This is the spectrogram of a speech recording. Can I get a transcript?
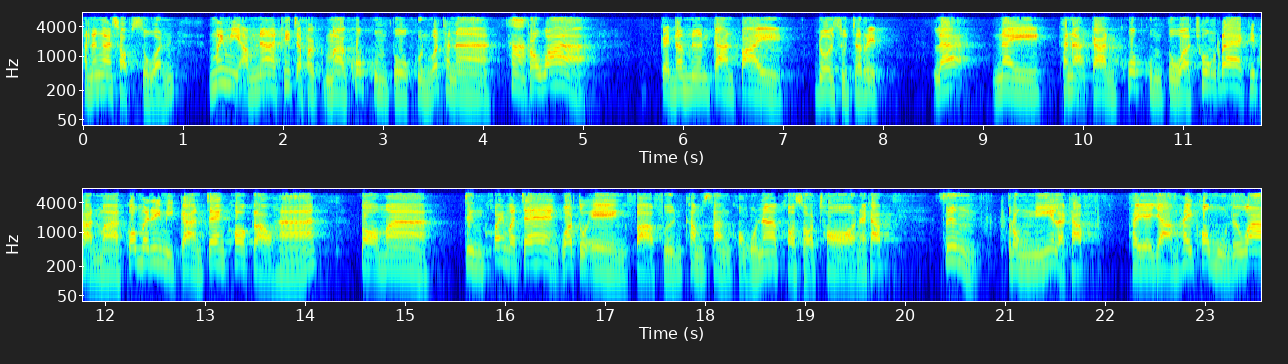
พนักงานสอบสวน ไม่มีอำนาจที่จะมาควบคุมตัวคุณวัฒนาค่ะเพราะว่าการดำเนินการไปโดยสุจริต และในขณะการควบคุมตัวช่วงแรกที่ผ่านมาก็ไม่ได้มีการแจ้งข้อกล่าวหา ต่อมา จึงค่อยมาแจ้งว่าตัวเองฝ่าฝืนคำสั่งของหัวหน้าคอสชนะครับ ซึ่งตรงนี้แหละครับ พยายามให้ข้อมูลด้วยว่า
